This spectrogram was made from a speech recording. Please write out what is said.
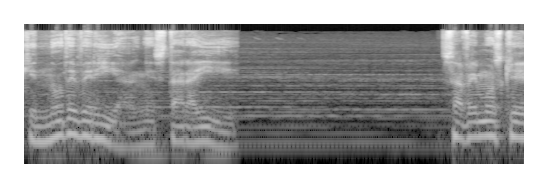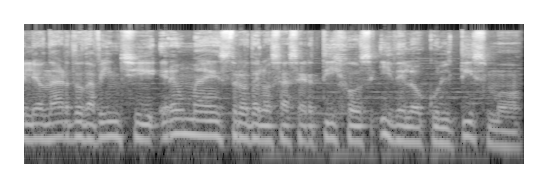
que no deberían estar ahí. Sabemos que Leonardo da Vinci era un maestro de los acertijos y del ocultismo,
